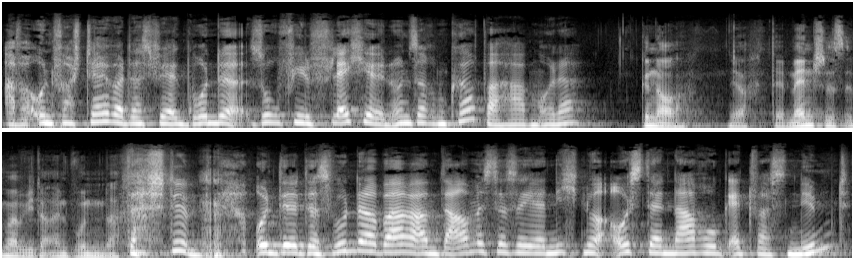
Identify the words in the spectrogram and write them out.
Aber unvorstellbar, dass wir im Grunde so viel Fläche in unserem Körper haben, oder? Genau. Ja, der Mensch ist immer wieder ein Wunder. Das stimmt. Und äh, das Wunderbare am Darm ist, dass er ja nicht nur aus der Nahrung etwas nimmt,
